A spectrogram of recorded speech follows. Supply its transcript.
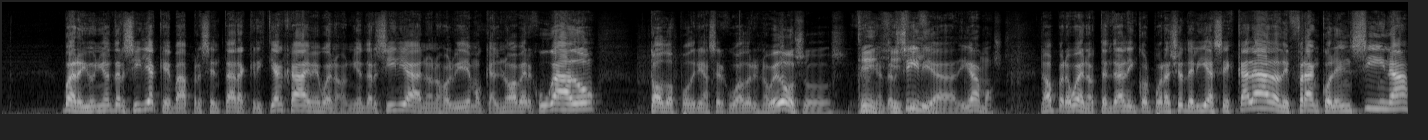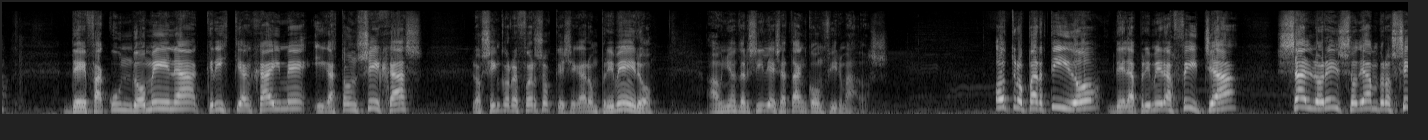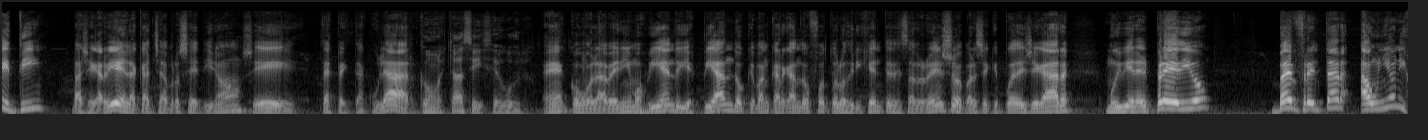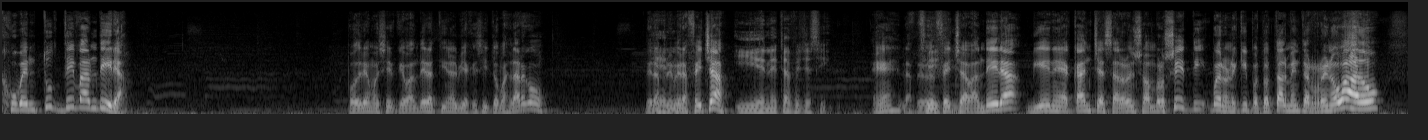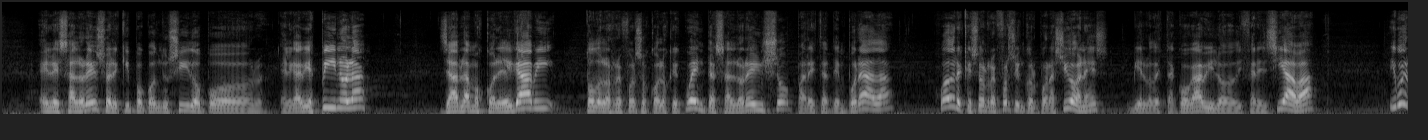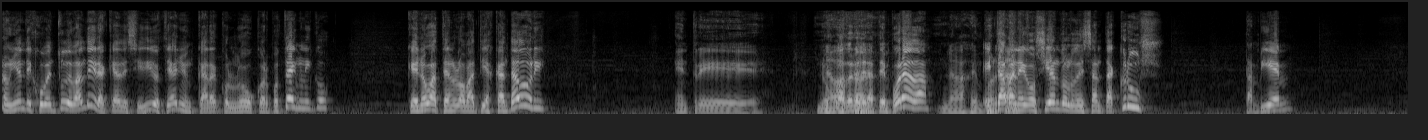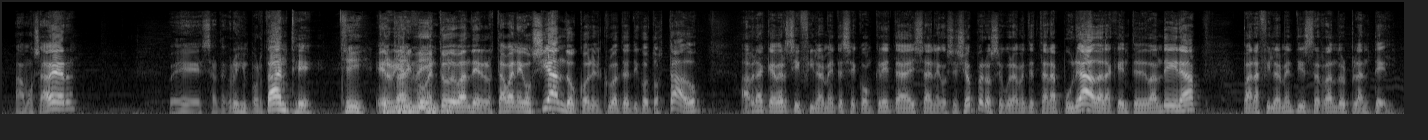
Bueno, y Unión de Ercilia que va a presentar a Cristian Jaime. Bueno, Unión de no nos olvidemos que al no haber jugado, todos podrían ser jugadores novedosos. Sí, Unión de sí, sí, Ercilia, digamos. No, pero bueno, tendrá la incorporación de Elías Escalada, de Franco Lencina, de Facundo Mena, Cristian Jaime y Gastón Cejas. Los cinco refuerzos que llegaron primero a Unión de ya están confirmados. Otro partido de la primera fecha, San Lorenzo de Ambrosetti. Va a llegar bien la cancha de Ambrosetti, ¿no? Sí, está espectacular. ¿Cómo está? Sí, seguro. ¿eh? Como la venimos viendo y espiando, que van cargando fotos los dirigentes de San Lorenzo. Me parece que puede llegar muy bien el predio. Va a enfrentar a Unión y Juventud de Bandera. ¿Podríamos decir que Bandera tiene el viajecito más largo de la En- primera fecha? Y en esta fecha sí. ¿Eh? La primera Sí, fecha sí. bandera, viene a cancha de San Lorenzo Ambrosetti, bueno, un equipo totalmente renovado, el de San Lorenzo, el equipo conducido por el Gaby Espínola, ya hablamos con el Gaby, todos los refuerzos con los que cuenta San Lorenzo para esta temporada, jugadores que son refuerzo e incorporaciones, bien lo destacó Gaby, lo diferenciaba, y bueno, Unión de Juventud de Bandera, que ha decidido este año encarar con un nuevo cuerpo técnico, que no va a tenerlo a Matías Cantadori, entre los jugadores de la temporada. Estaba negociando lo de Santa Cruz. También. Vamos a ver. Eh, Santa Cruz es importante Sí, y totalmente. Juventud de Bandera. Lo estaba negociando con el Club Atlético Tostado. Habrá que ver si finalmente se concreta esa negociación, pero seguramente estará apurada la gente de Bandera para finalmente ir cerrando el plantel.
